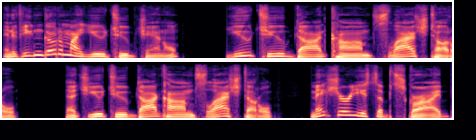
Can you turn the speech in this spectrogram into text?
And if you can go to my YouTube channel, youtube.com slash Tuddle, that's youtube.com slash Tuddle, make sure you subscribe.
